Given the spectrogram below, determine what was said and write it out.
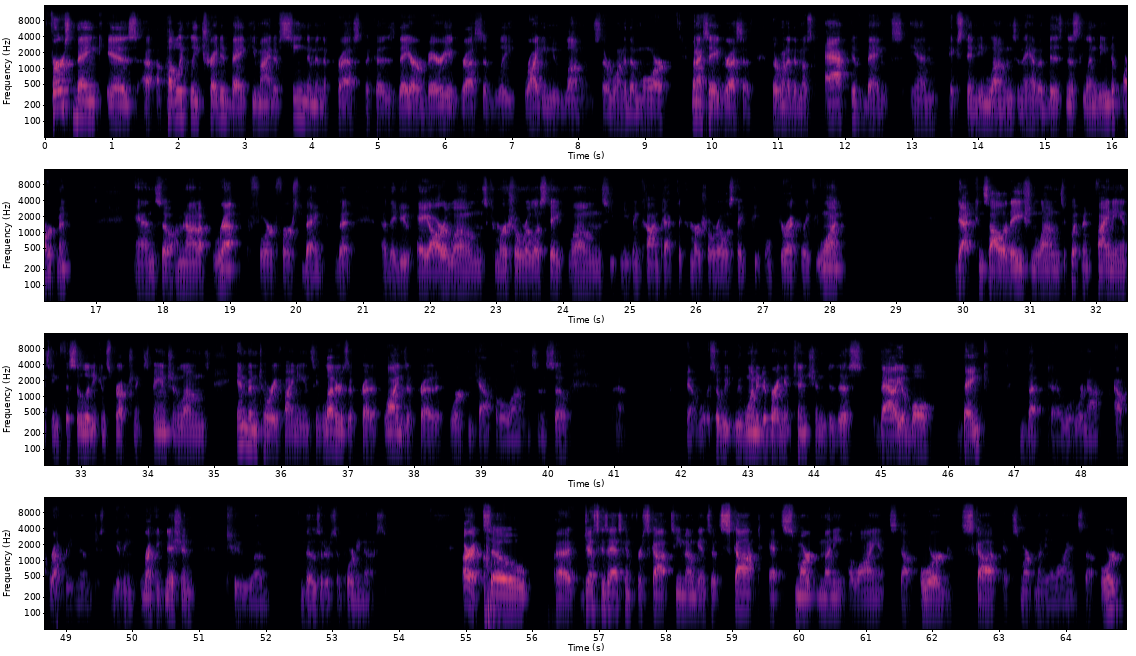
First Bank is a, publicly traded bank. You might have seen them in the press because they are very aggressively writing new loans. They're one of the more, when I say aggressive, they're one of the most active banks in extending loans, and they have a business lending department. And so I'm not a rep for First Bank, but uh, they do AR loans, commercial real estate loans. You can even contact the commercial real estate people directly if you want debt consolidation loans, equipment financing, facility construction expansion loans, inventory financing, letters of credit, lines of credit, working capital loans. And so, uh, yeah, so we, we wanted to bring attention to this valuable bank, but uh, we're not out repping them, just giving recognition to um, those that are supporting us. All right, so uh, Jessica's asking for Scott's email again. So it's scott at smartmoneyalliance.org, scott at smartmoneyalliance.org.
